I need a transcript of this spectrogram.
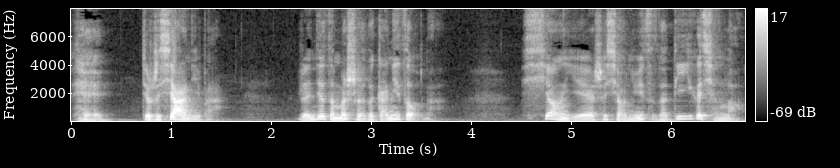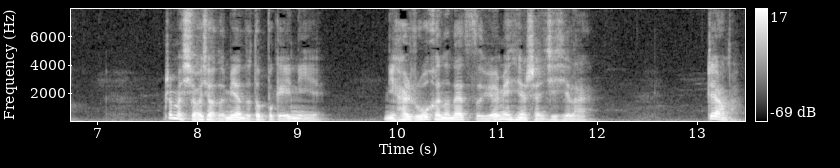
嘿嘿，就是吓你吧，人家怎么舍得赶你走呢？相爷是小女子的第一个情郎，这么小小的面子都不给你，你还如何能在紫月面前神气起来？这样吧，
